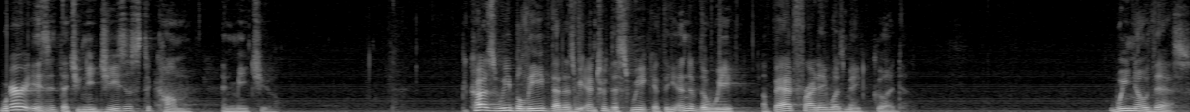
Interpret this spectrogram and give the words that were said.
Where is it that you need Jesus to come and meet you? Because we believe that as we enter this week, at the end of the week, a bad Friday was made good. We know this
